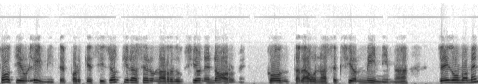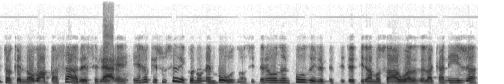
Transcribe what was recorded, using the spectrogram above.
todo tiene un límite, porque si yo quiero hacer una reducción enorme contra una sección mínima, llega un momento que no va a pasar. Es, el- es, es lo que sucede con un embudo. Si tenemos un embudo y le, tiramos agua desde la canilla,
